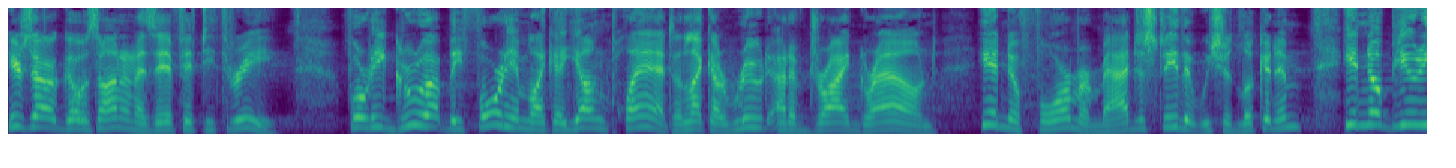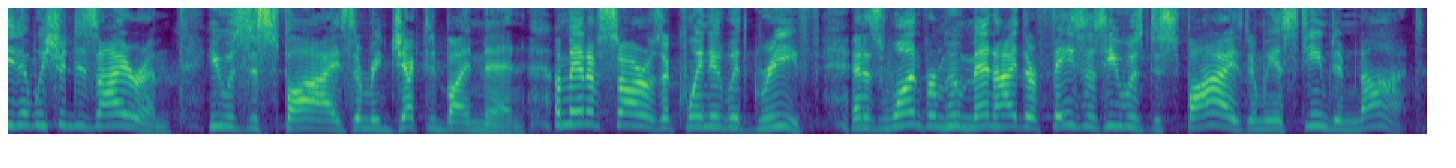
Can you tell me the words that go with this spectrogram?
Here's how it goes on in Isaiah 53. For he grew up before him like a young plant and like a root out of dry ground. He had no form or majesty that we should look at him. He had no beauty that we should desire him. He was despised and rejected by men, a man of sorrows, acquainted with grief. And as one from whom men hide their faces, he was despised and we esteemed him not.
